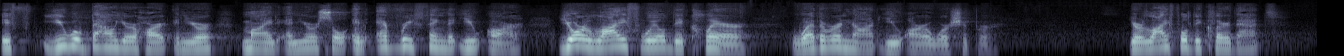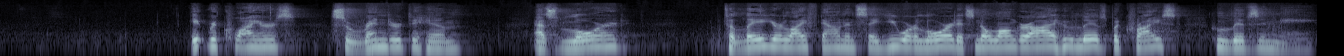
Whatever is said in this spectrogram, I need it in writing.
If you will bow your heart and your mind and your soul in everything that you are your life will declare whether or not you are a worshiper. Your life will declare that. It requires surrender to Him as Lord, to lay your life down and say, You are Lord. It's no longer I who lives, but Christ who lives in me.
